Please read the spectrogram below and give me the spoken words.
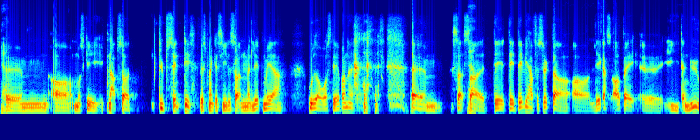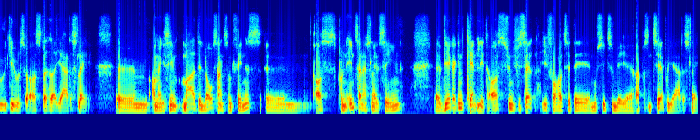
Ja. Øhm, og måske knap så dybsindig, hvis man kan sige det sådan, men lidt mere ud over stepperne. øhm, så så ja. det det er det vi har forsøgt at, at lægge os op af øh, i den nye udgivelse også, der hedder Hjerteslag. Øhm, og man kan sige meget af det lovsang som findes øh, også på den internationale scene øh, virker genkendeligt også synes vi selv i forhold til det musik som vi repræsenterer på Hjerteslag.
